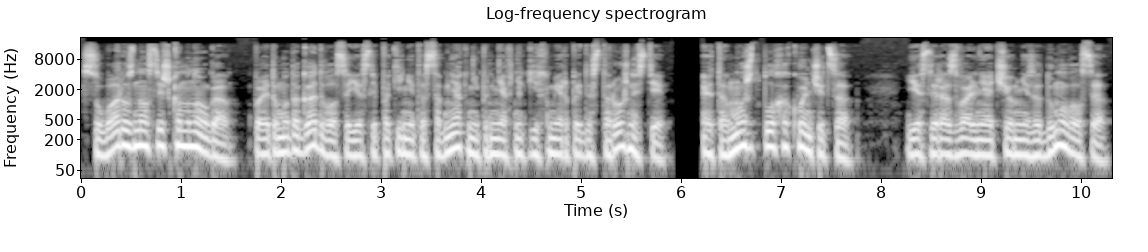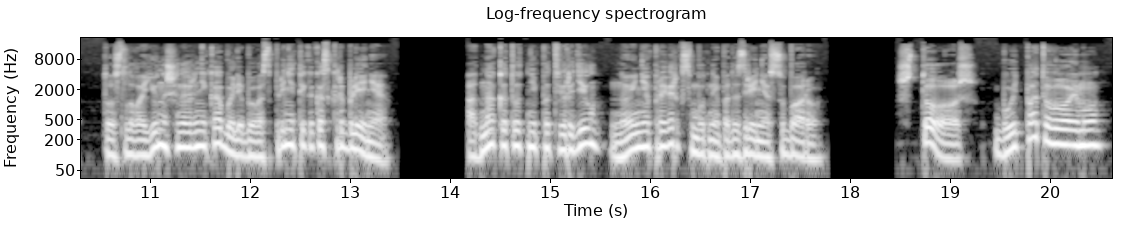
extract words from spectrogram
Субару знал слишком много, поэтому догадывался, если покинет особняк, не приняв никаких мер предосторожности, это может плохо кончиться. Если разваль ни о чем не задумывался, то слова юноши наверняка были бы восприняты как оскорбление. Однако тот не подтвердил, но и не опроверг смутные подозрения Субару. «Что ж, будь по-твоему»,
